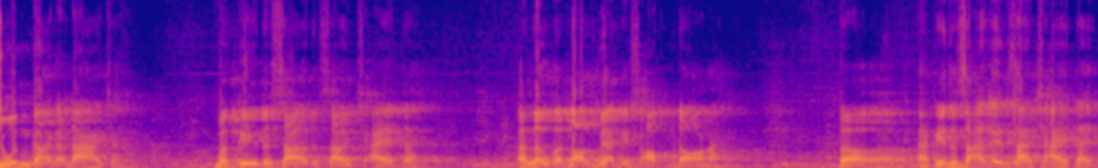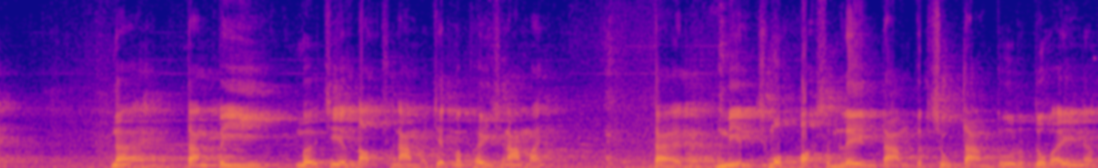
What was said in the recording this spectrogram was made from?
ជួនកកដាចឹងបើគេសរសើរសរសើរឆ្អែតដែរឥឡូវក៏ដល់វគ្គគេស្អប់ម្ដងហើយតើអាគេសរសើរគេសរសើរឆ្អែតដែរណាតាំងពីមើលជាង10ឆ្នាំជិត20ឆ្នាំហើយតែមានឈ្មោះបោះសម្លេងតាមវិទ្យុតាមទូរទស្សន៍អីហ្នឹង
